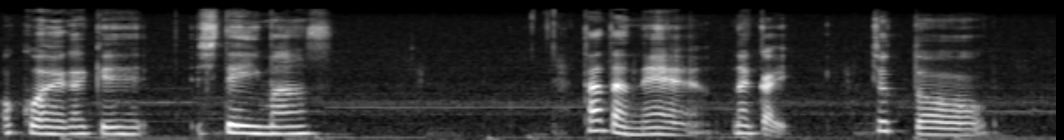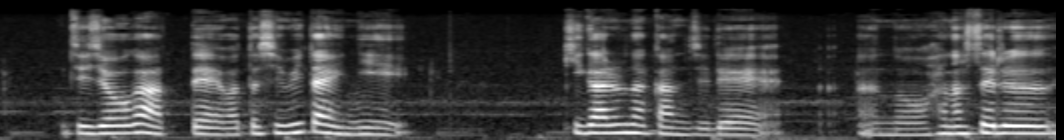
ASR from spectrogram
お声がけしています。ただねなんかちょっと事情があって私みたいに気軽な感じであの話せる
